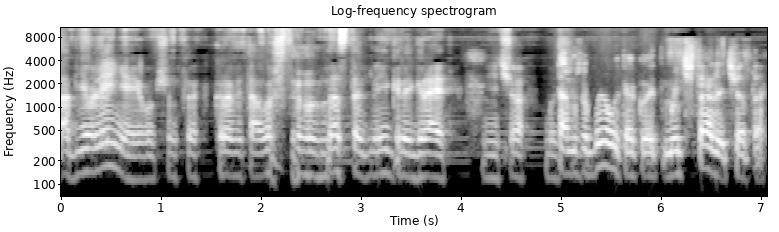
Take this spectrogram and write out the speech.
объявления, и, в общем-то, кроме того, что в настольные игры играет, ничего больше. Там же было какое-то, мы читали что-то,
